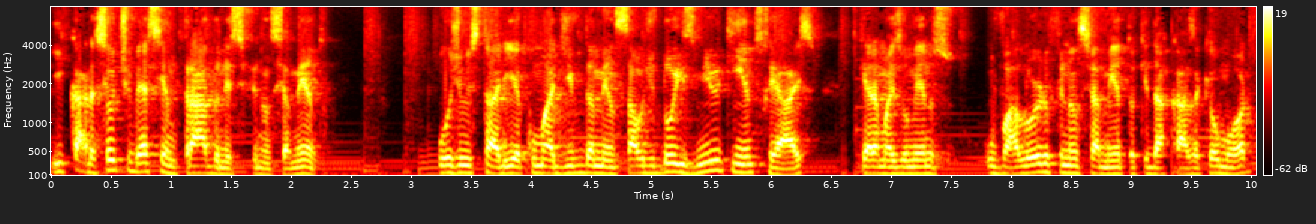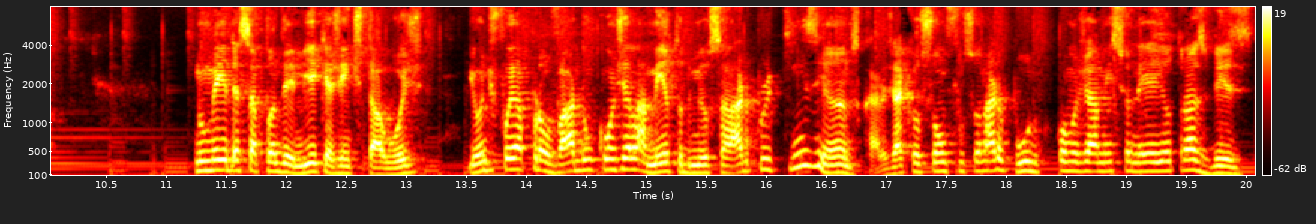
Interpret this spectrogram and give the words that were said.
E, cara, se eu tivesse entrado nesse financiamento, hoje eu estaria com uma dívida mensal de R$ 2.500, que era mais ou menos o valor do financiamento aqui da casa que eu moro. No meio dessa pandemia que a gente está hoje, e onde foi aprovado um congelamento do meu salário por 15 anos, cara, já que eu sou um funcionário público, como eu já mencionei aí outras vezes.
